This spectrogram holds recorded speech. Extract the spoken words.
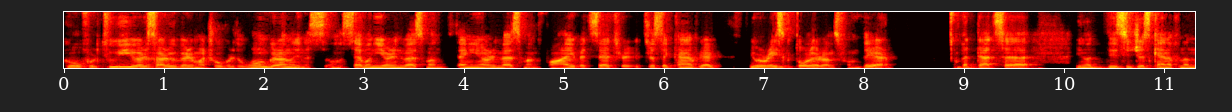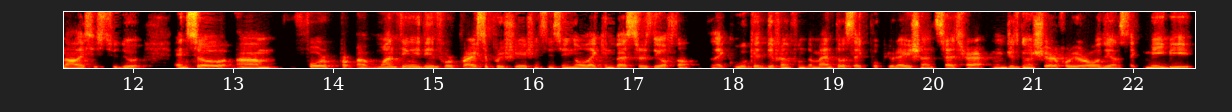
go for two years? Are you very much over the long run in a, on a seven-year investment, ten-year investment, five, etc. It's just a kind of like your risk tolerance from there. But that's a you know this is just kind of an analysis to do and so um, for uh, one thing i did for price appreciation since you know like investors they often like look at different fundamentals like population etc i'm just going to share for your audience like maybe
